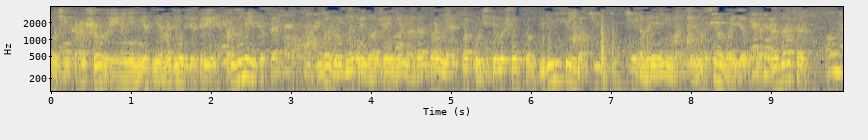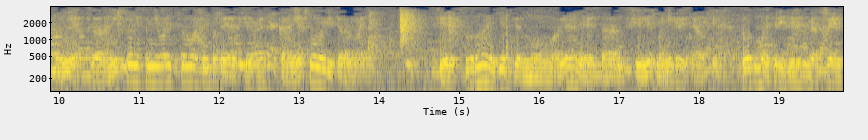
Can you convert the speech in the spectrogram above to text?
Очень хорошо, времени нет, я возьму все три. Разумеется, сэр. Подобное предложение надо отправлять по почте в Вашингтон. Где не сельба? В реанимации, ну все обойдется. А да, сэр? Нет, сэр, никто не сомневается в вашем патриотизме. Конечно, вы ветераны. Феликс, узнай, есть ли в Новом Орлеане ресторан «Филе по-негритянски». Тот матери били тебя, Джейн.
